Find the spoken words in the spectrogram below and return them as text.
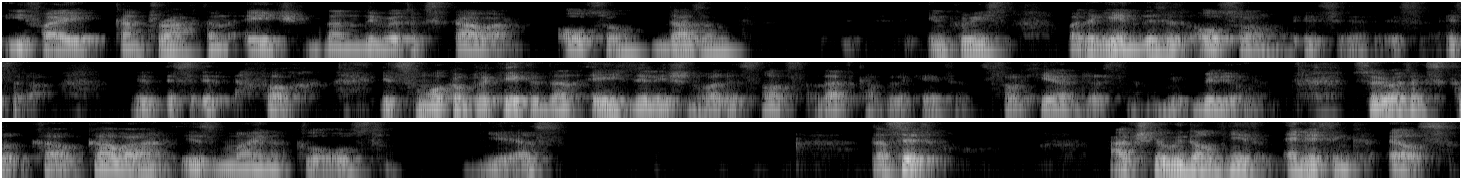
if I contract an edge, then the vertex cover also doesn't increase. But again, this is also it's, it's, it's it's it, well, it's more complicated than edge deletion, but it's not that complicated. So here, just believe me. So vertex cover is minor closed. Yes, that's it. Actually, we don't need anything else.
